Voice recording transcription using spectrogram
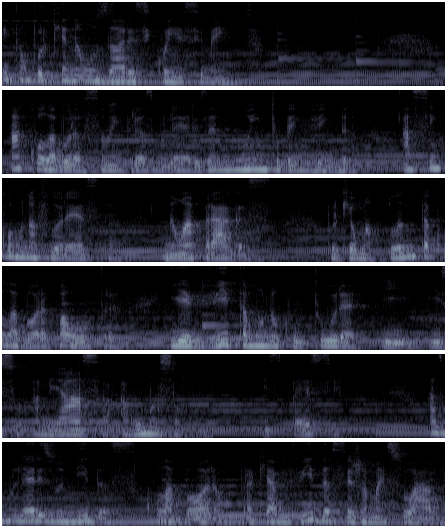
Então, por que não usar esse conhecimento? A colaboração entre as mulheres é muito bem-vinda. Assim como na floresta não há pragas, porque uma planta colabora com a outra e evita a monocultura e isso ameaça a uma só espécie as mulheres unidas colaboram para que a vida seja mais suave,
